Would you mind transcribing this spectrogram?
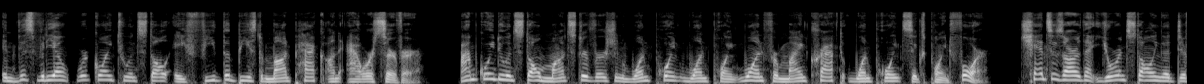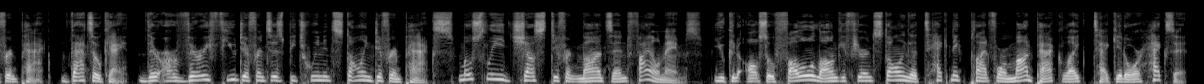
in this video, we're going to install a Feed the Beast mod pack on our server. I'm going to install Monster version 1.1.1 for Minecraft 1.6.4. Chances are that you're installing a different pack. That's okay. There are very few differences between installing different packs, mostly just different mods and file names. You can also follow along if you're installing a Technic platform mod pack like Tekkit or Hexxit.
